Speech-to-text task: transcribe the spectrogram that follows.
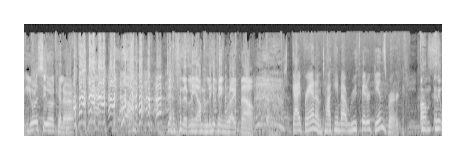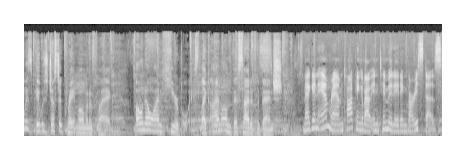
you're a serial killer I'm- definitely i'm leaving right now Guy Branum talking about Ruth Bader Ginsburg. Um, and it was it was just a great moment of like, oh no, I'm here, boys. Like I'm on this side of the bench. Megan Amram talking about intimidating baristas.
